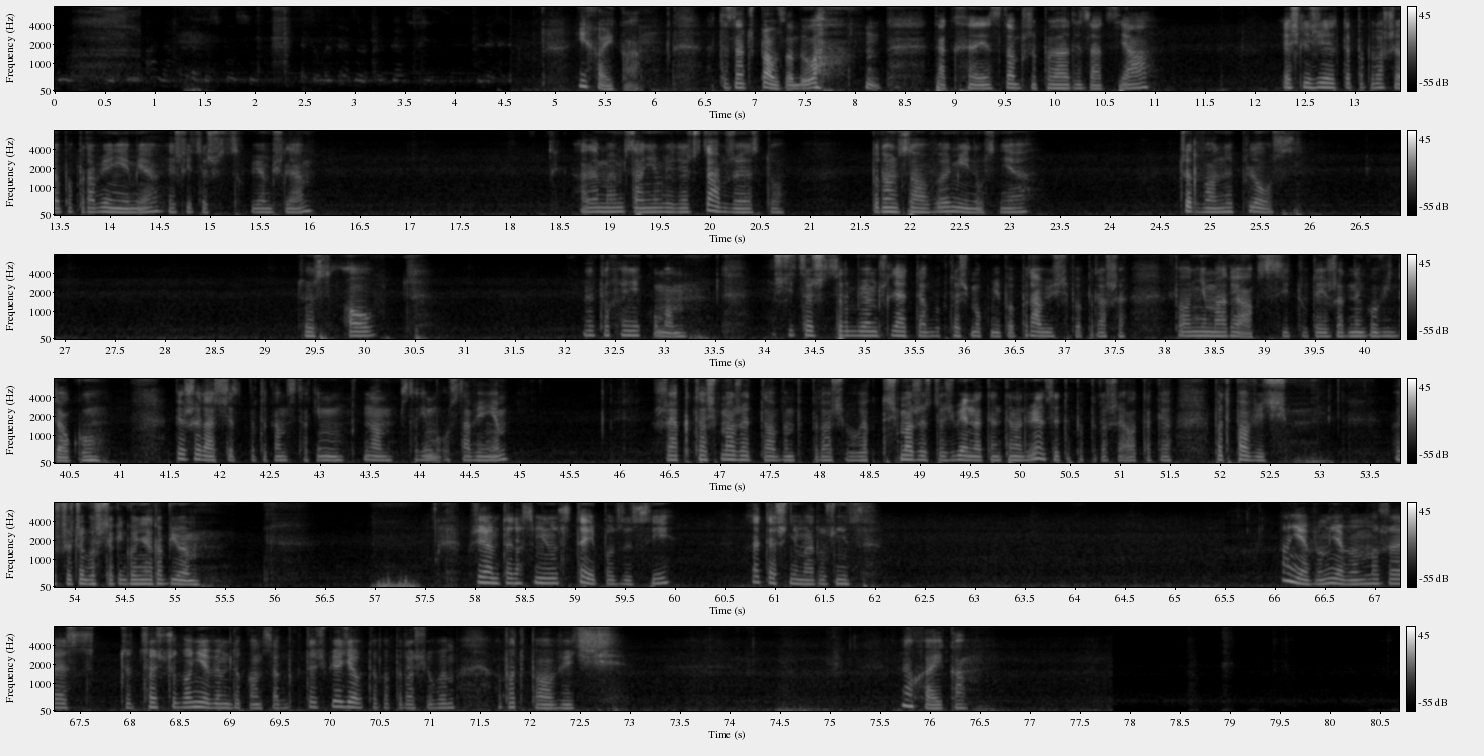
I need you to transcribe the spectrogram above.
I hejka. To znaczy pauza była. tak, jest dobrze polaryzacja. Jeśli źle, to poproszę o poprawienie mnie, jeśli coś zrobiłem źle. Ale moim zdaniem widać dobrze jest tu. Brązowy minus, nie? Czerwony plus. Tu jest out. No trochę nie kumam. Jeśli coś zrobiłem źle, to jakby ktoś mógł mnie poprawić, poproszę, bo nie ma reakcji tutaj żadnego widoku. Pierwszy raz się spotykam z takim, no, z takim ustawieniem, że jak ktoś może, to bym poprosił, jak ktoś może coś wie na ten temat więcej, to poproszę o takie podpowiedź. Jeszcze czegoś takiego nie robiłem. Wziąłem teraz minus tej pozycji, ale też nie ma różnicy. No nie wiem, nie wiem, może jest czy coś, czego nie wiem do końca. Jakby ktoś wiedział, to poprosiłbym o podpowiedź. No hejka.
